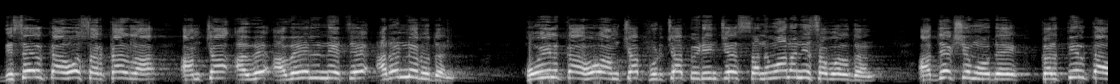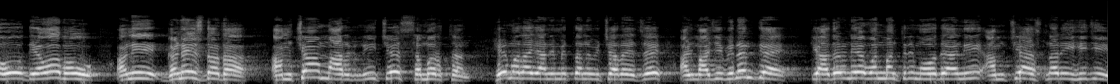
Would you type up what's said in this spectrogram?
दिसेल का हो सरकारला आमच्या अवे अवहेलनेचे अरण्य रुदन? होईल का हो आमच्या पुढच्या पिढींचे सन्मान आणि संवर्धन? अध्यक्ष महोदय करतील का हो देवाभाऊ आणि गणेश दादा? आमच्या मागणीचे समर्थन. हे मला या निमित्तानं विचारायचंय आणि माझी विनंती आहे की आदरणीय वनमंत्री महोदयांनी आमची असणारी ही जी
